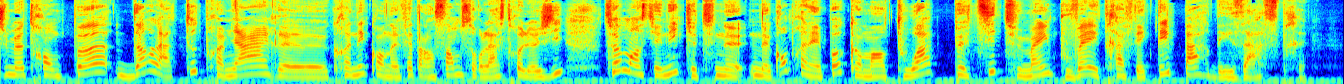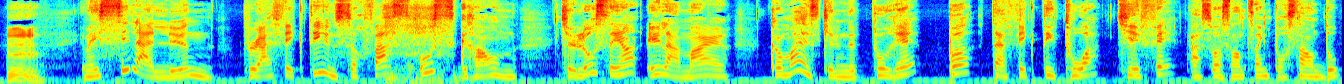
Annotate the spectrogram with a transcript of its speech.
je me trompe pas, dans la toute première euh, chronique qu'on a faite ensemble sur l'astrologie, tu as mentionné que tu ne, ne comprenais pas comment toi, petit humain, pouvait être affecté par des astres. Hmm. Mais si la Lune peut affecter une surface aussi grande que l'océan et la mer, comment est-ce qu'elle ne pourrait pas t'affecter toi qui es fait à 65% d'eau?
